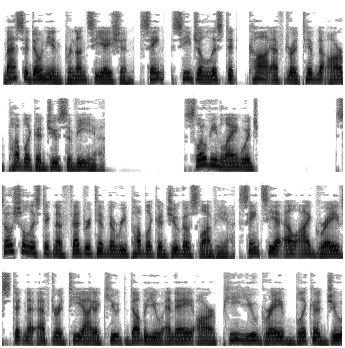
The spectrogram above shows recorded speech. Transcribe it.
Macedonian pronunciation, Saint, Sija listit, Ka Federativna r Publika Ju Sevilla Slovene language Socialisticna Federativna Republika Jugoslavia Saintsia li grave stitna efdra ti acute wnarpu grave blika ju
